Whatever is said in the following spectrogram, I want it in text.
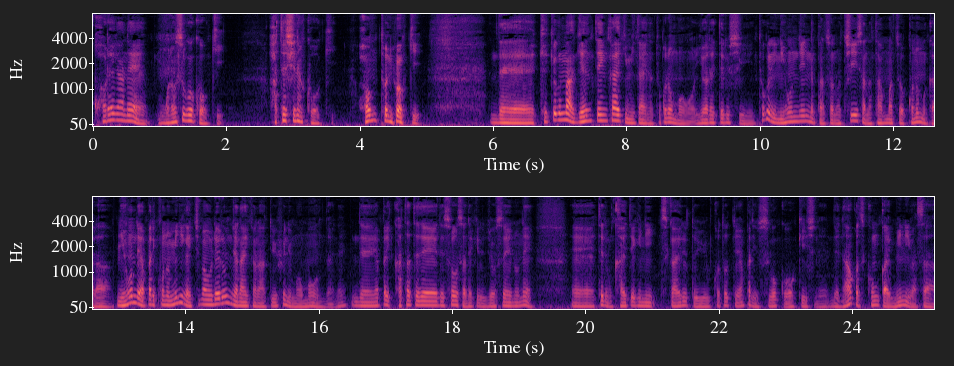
これがね、ものすごく大きい。果てしなく大きい。本当に大きい。で、結局まあ原点回帰みたいなところも言われてるし、特に日本人なんかその小さな端末を好むから、日本でやっぱりこのミニが一番売れるんじゃないかなというふうにも思うんだよね。で、やっぱり片手で操作できる女性のね、えー、手でも快適に使えるということってやっぱりすごく大きいしね。で、なおかつ今回ミニはさ、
